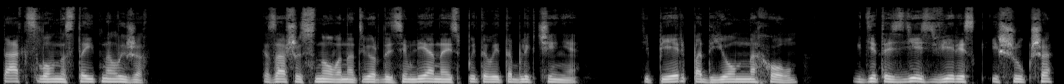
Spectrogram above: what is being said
так, словно стоит на лыжах. Казавшись снова на твердой земле, она испытывает облегчение. Теперь подъем на холм. Где-то здесь вереск и шукша,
